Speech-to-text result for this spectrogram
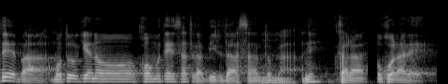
例えば元請けの工務店さんとかビルダーさんとかね、から怒られ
